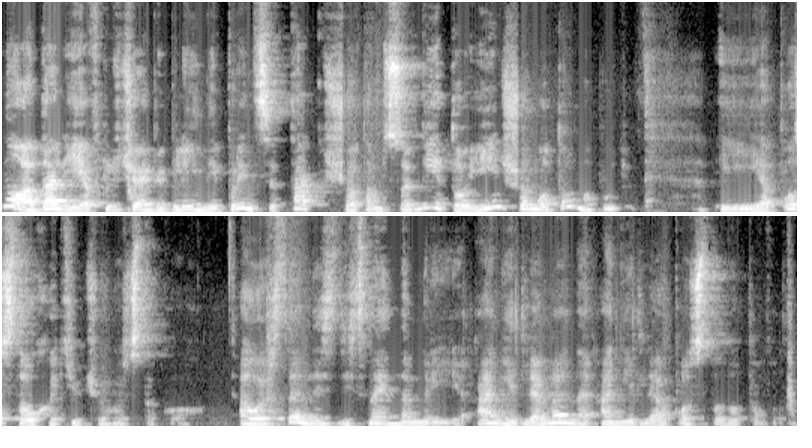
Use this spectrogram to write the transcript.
Ну а далі я включаю біблійний принцип, так, що там собі, то іншому, то, мабуть, і апостол хотів чогось такого. Але ж це не здійсненна мрія ані для мене, ані для апостола Павла.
